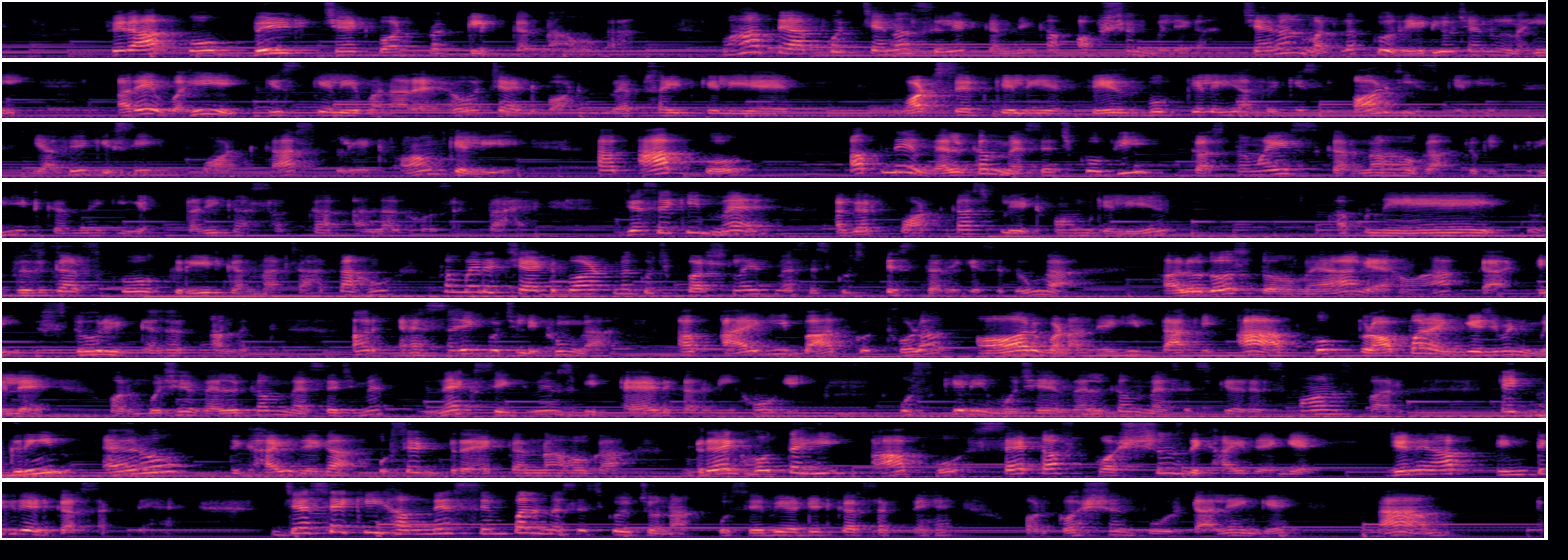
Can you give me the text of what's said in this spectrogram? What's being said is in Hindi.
फिर आपको बिल्ड चैटबॉट पर क्लिक करना होगा। वहाँ पे आपको चैनल सिलेक्ट करने का ऑप्शन मिलेगा। चैनल मतलब कोई रेडियो चैनल नहीं। अरे, वही किसके लिए बना रहे हो? चैटबॉट वेबसाइट के लिए व्हाट्सएप के लिए फेसबुक के लिए, या फिर किसी और चीज़ के लिए, या फिर किसी पॉडकास्ट प्लेटफॉर्म के लिए। अब आपको अपने वेलकम मैसेज को भी कस्टमाइज करना होगा, क्योंकि क्रिएट करने की तरीका सबका अलग हो सकता है। जैसे कि मैं अगर पॉडकास्ट प्लेटफॉर्म के लिए अपने विजिटर्स को क्रिएट करना चाहता हूँ तो मेरे चैटबॉट में कुछ पर्सनलाइज मैसेज कुछ इस तरीके से दूँगा। हेलो दोस्तों, मैं आ गया हूँ आपका डीप स्टोरी टेलर अमित। और ऐसा ही कुछ लिखूँगा। अब आएगी बात को थोड़ा और बढ़ाने की, ताकि आपको प्रॉपर एंगेजमेंट मिले। और मुझे वेलकम मैसेज में नेक्स्ट सीक्वेंस भी ऐड करनी होगी। उसके लिए मुझे वेलकम मैसेज के रिस्पॉन्स पर एक ग्रीन एरो दिखाई देगा। उसे ड्रैग करना होगा। ड्रैग होते ही आपको सेट ऑफ़ क्वेश्चंस दिखाई देंगे, जिन्हें आप इंटीग्रेट कर सकते हैं। जैसे कि हमने सिंपल मैसेज कोई चुना, उसे भी एडिट कर सकते हैं और क्वेश्चन पूछ डालेंगे, नाम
